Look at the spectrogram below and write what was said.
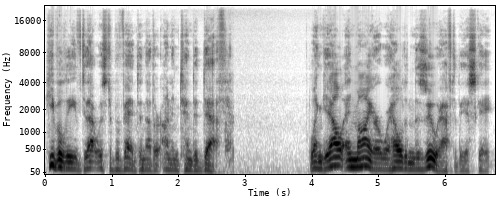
He believed that was to prevent another unintended death. Lengyel and Meyer were held in the zoo after the escape.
